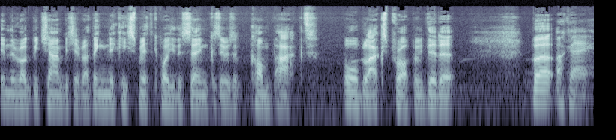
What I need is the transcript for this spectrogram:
in the rugby championship. I think Nicky Smith could probably do the same because it was a compact All Blacks prop who did it. But Okay.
